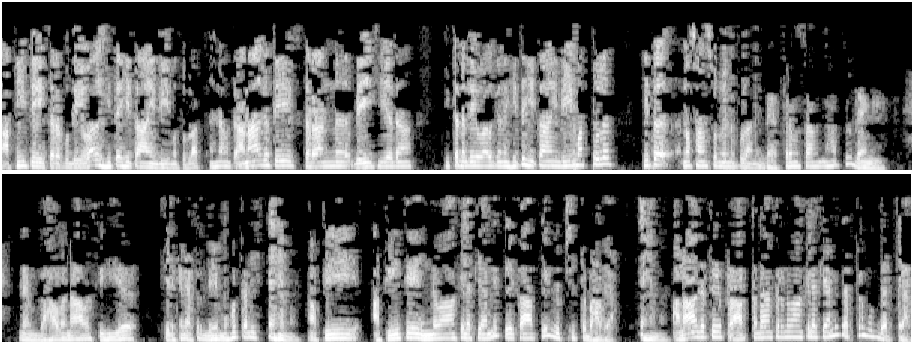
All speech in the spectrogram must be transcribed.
අතීතයේ කරපු දේවල් හිත හිතා ඉඳීම තුලත් එහෙනම් අනාගතයේ කරන්න වෙයි කියලා හිතන දේවල් ගැන හිත හිතා ඉඳීමත් තුළ හිත නොසන්සුන් වෙන්න පුළුවන් නේද? ඇත්තම සාහනහතු දැන් දැන් භාවනාව සිහිය කියලා කියන්නේ අතට මේ මොහොතනේ. එහෙම. අපි අතීතයේ ඉන්නවා කියලා කියන්නේ ඒකාන්තයෙන් වික්ෂිප්ත භාවයක්. එහෙම. අනාගතේ ප්‍රාර්ථනා කරනවා කියලා කියන්නේ ඇත්තටම උද්දච්චයක්.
